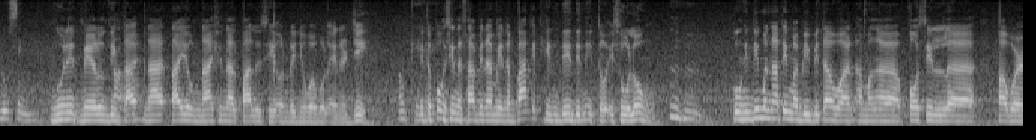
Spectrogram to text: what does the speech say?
losing. Ngunit meron din ta- na, tayong national policy on renewable energy. Okay. Ito pong sinasabi namin na bakit hindi din ito isulong. Kung hindi man natin mabibitawan ang mga fossil uh, power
